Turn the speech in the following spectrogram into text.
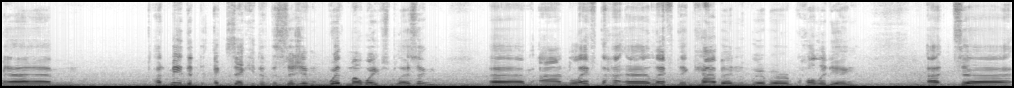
um, had made the executive decision with my wife's blessing um, and left the, uh, left the cabin where we're holidaying at uh,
